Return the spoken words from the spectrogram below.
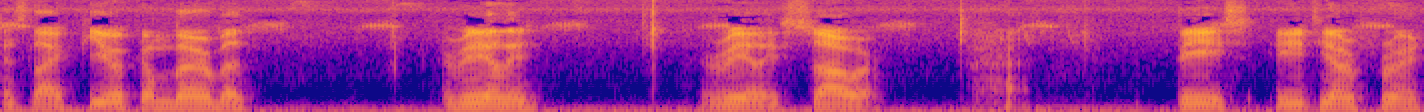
It's like cucumber, but really, really sour. Peace, eat your fruit.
